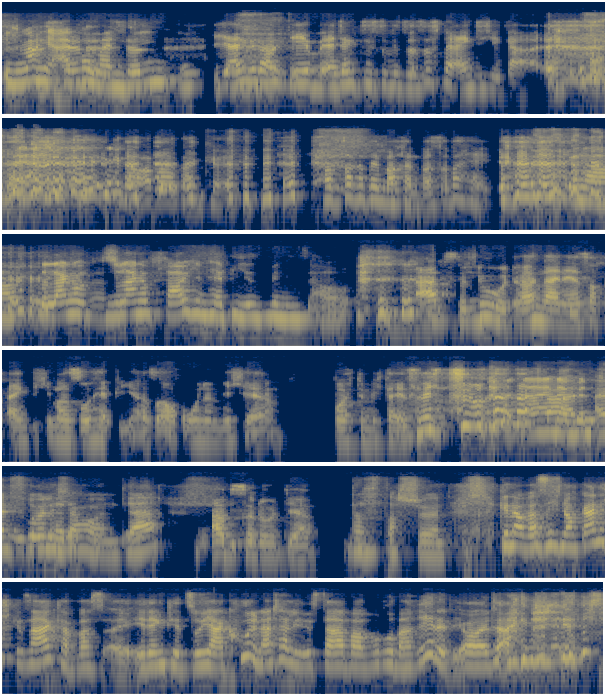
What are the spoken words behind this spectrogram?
Ich mache hier einfach mein Ding. Ja, genau, eben. Er denkt sich sowieso, es ist mir eigentlich egal. genau, aber danke. Hauptsache, wir machen was, aber hey. Genau, solange, solange Frauchen happy ist, bin ich es auch. Absolut. Ach nein, er ist auch eigentlich immer so happy. Also auch ohne mich, er bräuchte mich da jetzt nicht zu. Nein, da bin ich ein fröhlicher Hund, ja? Absolut, ja. Das ist doch schön. Genau, was ich noch gar nicht gesagt habe, was äh, ihr denkt jetzt so, ja, cool, Nathalie ist da, aber worüber redet ihr heute eigentlich?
